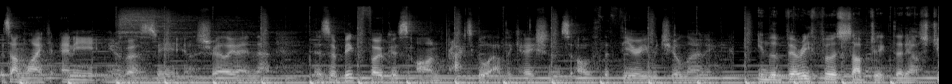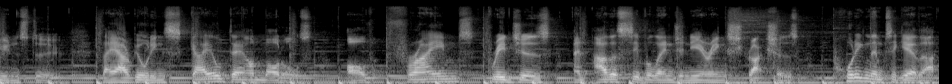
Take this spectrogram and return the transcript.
It's unlike any university in Australia in that there's a big focus on practical applications of the theory which you're learning. In the very first subject that our students do, they are building scaled down models of frames, bridges and other civil engineering structures, putting them together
